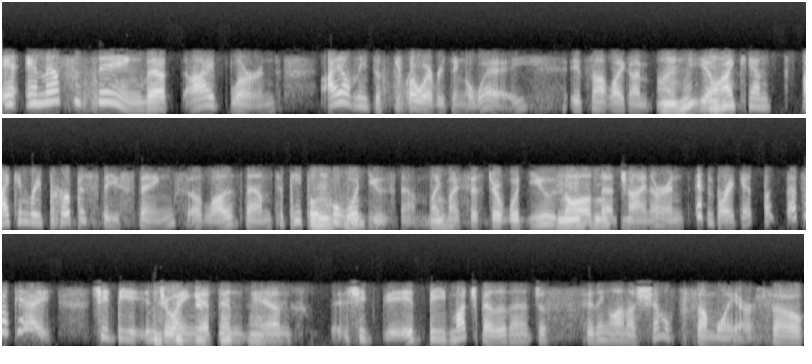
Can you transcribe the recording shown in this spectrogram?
And, and that's the thing that I've learned. I don't need to throw everything away. It's not like I'm, Mhm, I, you know, mhm. I can I can repurpose these things, a lot of them, to people who Mhm. would use them. Like my sister would use all of that china and and break it, but that's okay. She'd be enjoying it and and she'd it'd be much better than it just sitting on a shelf somewhere. So,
